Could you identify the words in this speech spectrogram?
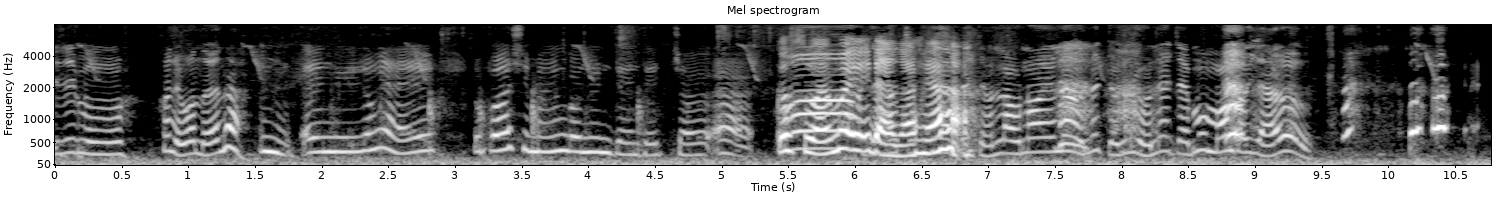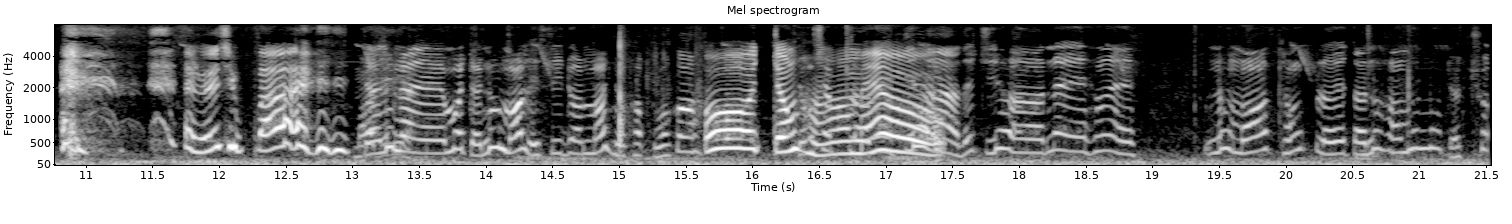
chỉ đi mua con nhà con đến à? Có suối mấy đàn rồi ha chợ lâu nói nó nó chợ nhiều nó chợ mua món đâu giờ em nói chụp ba chợ như này mua chợ nó lì xì đoan món nhiều học của con ô trong họ mẹ ơi đấy chỉ hờ này thôi nó món thống lợi tao nó không muốn chợ chua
